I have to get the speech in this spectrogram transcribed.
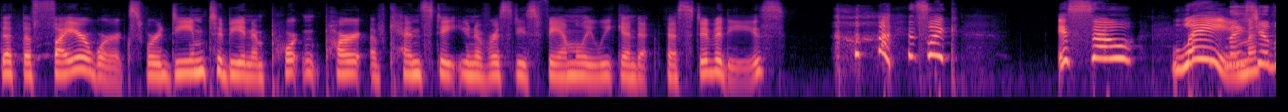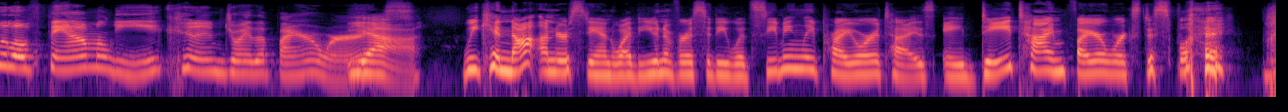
that the fireworks were deemed to be an important part of kent state university's family weekend festivities it's like it's so lame Nice your little family can enjoy the fireworks. yeah. We cannot understand why the university would seemingly prioritize a daytime fireworks display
